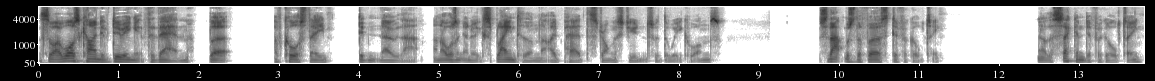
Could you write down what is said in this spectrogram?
So I was kind of doing it for them, but of course they didn't know that, and I wasn't going to explain to them that I'd paired the stronger students with the weak ones. So that was the first difficulty. Now, the second difficulty,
